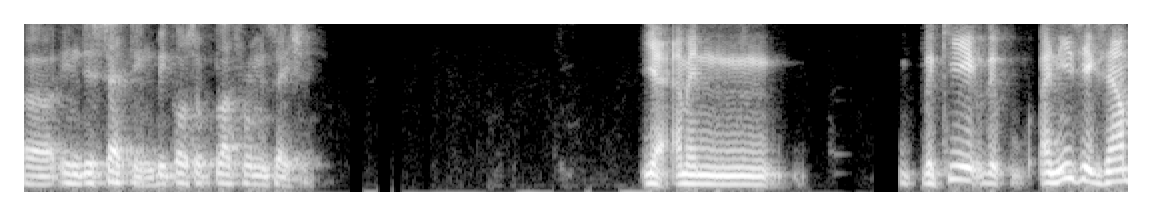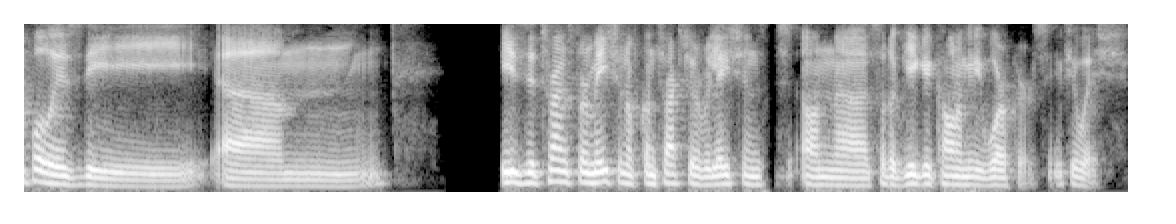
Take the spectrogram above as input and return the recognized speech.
uh, in this setting because of platformization? Yeah, I mean, the key, the, an easy example is the um, is the transformation of contractual relations on uh, sort of gig economy workers, if you wish.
